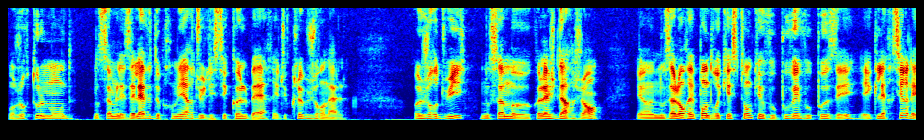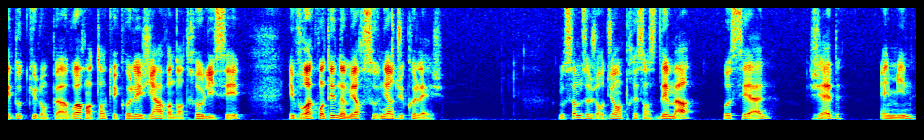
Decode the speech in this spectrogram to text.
Bonjour tout le monde, nous sommes les élèves de première du lycée Colbert et du Club Journal. Aujourd'hui, nous sommes au Collège d'Argent et euh, nous allons répondre aux questions que vous pouvez vous poser et éclaircir les doutes que l'on peut avoir en tant que collégien avant d'entrer au lycée et vous raconter nos meilleurs souvenirs du collège. Nous sommes aujourd'hui en présence d'Emma, Océane, Jed, Emine,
